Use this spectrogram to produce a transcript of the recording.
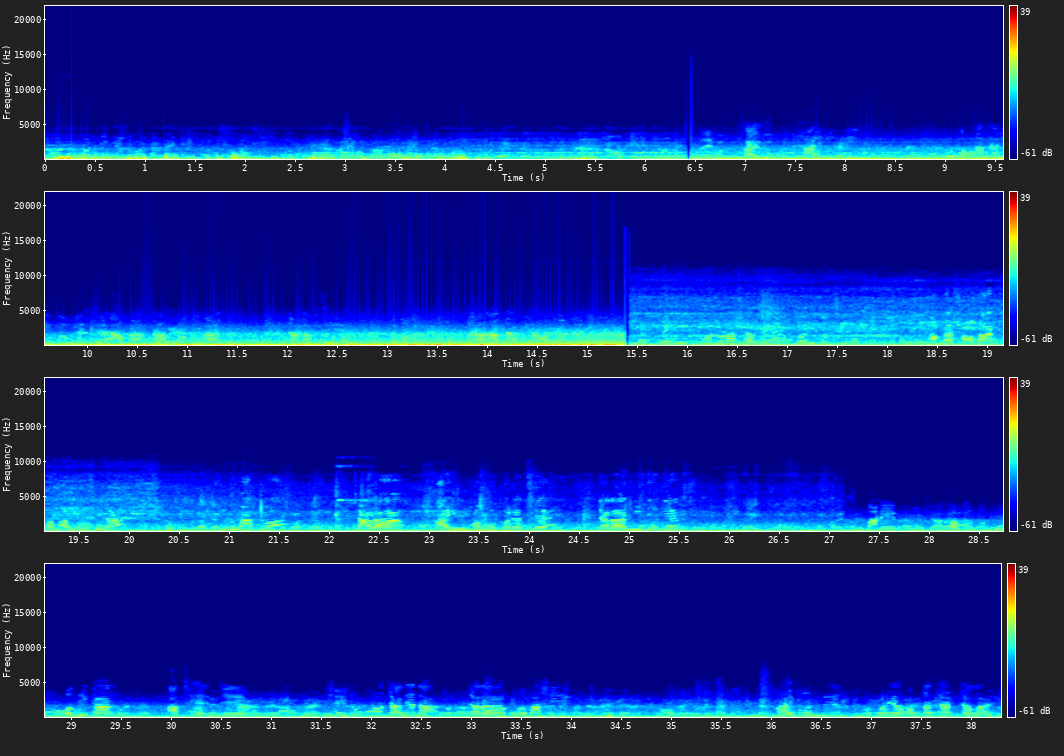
নন পলিটিক্যাল অর্গানাইজেশন প্রবাসী সুরক্ষা আইন বাস্তবায়ন কমিটি সাইদুদ্দিন সাইদুদ্দিন অত্যাচারিত হয়েছে আমরা তার প্রতিবাদ জানাচ্ছি এবং যারা তাকে অত্যাচারিত এই ঘটনার সাথে জড়িত ছিল আমরা সবার কথা না, শুধুমাত্র যারা আইন ভঙ্গ করেছে, যারা নিজেদের মানে কতটুকু অধিকার আছে যে সেইটুকুও জানে না, যারা প্রবাসী ভাই বোনদের উপরে অত্যাচার চালায়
